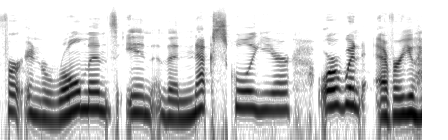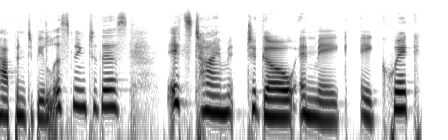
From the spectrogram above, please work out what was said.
for enrollments in the next school year or whenever you happen to be listening to this. It's time to go and make a quick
